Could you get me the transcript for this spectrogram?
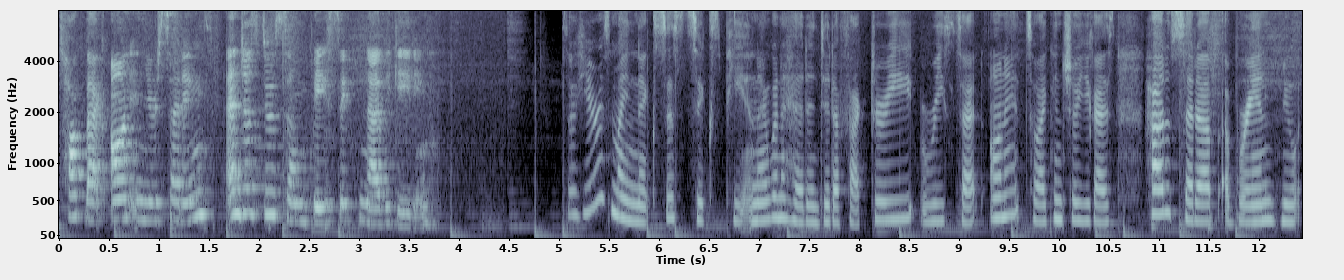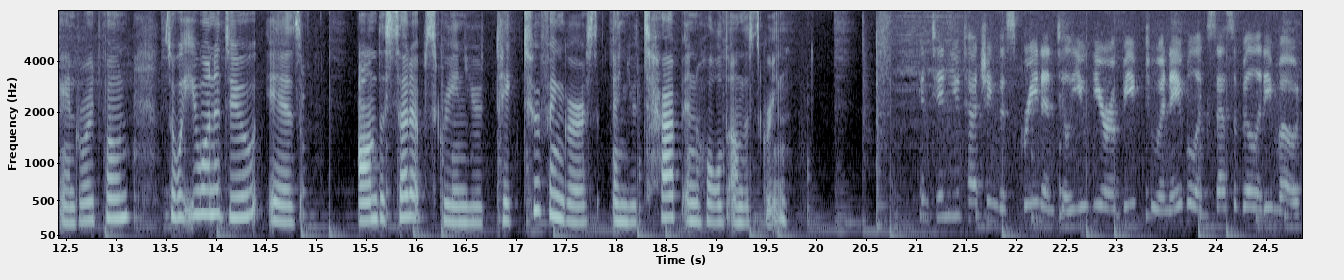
TalkBack on in your settings and just do some basic navigating. So here is my Nexus 6P and I went ahead and did a factory reset on it so I can show you guys how to set up a brand new Android phone. So what you want to do is on the setup screen you take two fingers and you tap and hold on the screen. Continue touching the screen until you hear a beep to enable accessibility mode.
